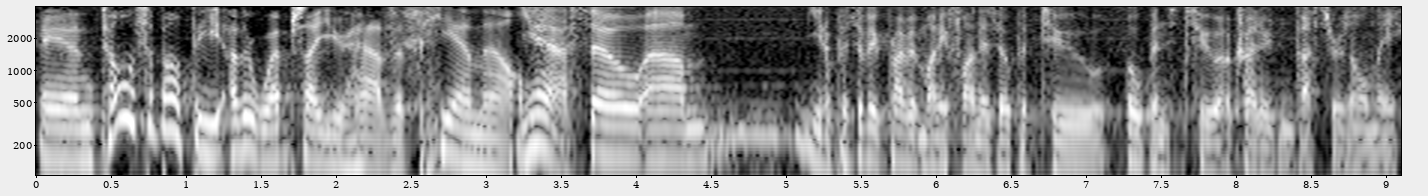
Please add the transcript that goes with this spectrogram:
And tell us about the other website you have, the PML. Yeah, so um, you know, Pacific Private Money Fund is open to open to accredited investors only.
